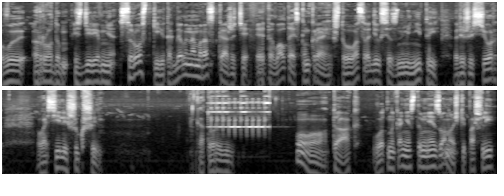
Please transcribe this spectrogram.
вы родом из деревни Сростки, и тогда вы нам расскажете, это в Алтайском крае, что у вас родился знаменитый режиссер Василий Шукшин, который... О, так, вот наконец-то у меня и звоночки пошли.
